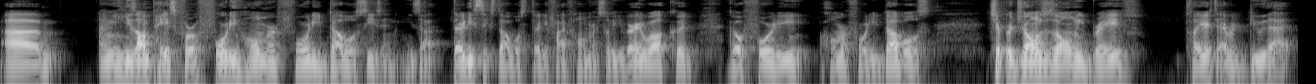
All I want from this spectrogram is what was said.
Um, I mean, he's on pace for a 40 homer, 40 double season. He's got 36 doubles, 35 homers. So he very well could go 40 homer, 40 doubles. Chipper Jones is the only Brave player to ever do that.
